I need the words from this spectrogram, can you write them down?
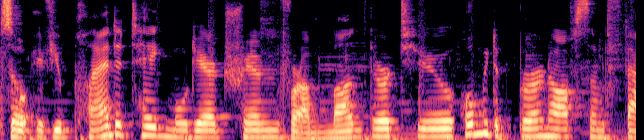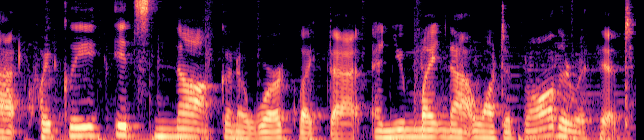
So if you plan to take Modere Trim for a month or two, hoping to burn off some fat quickly, it's not gonna work like that, and you might not want to bother with it.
